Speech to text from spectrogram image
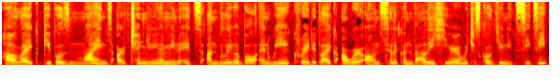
how like people's minds are changing. I mean, it's unbelievable. And we created like our own Silicon Valley here, which is called Unit City,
